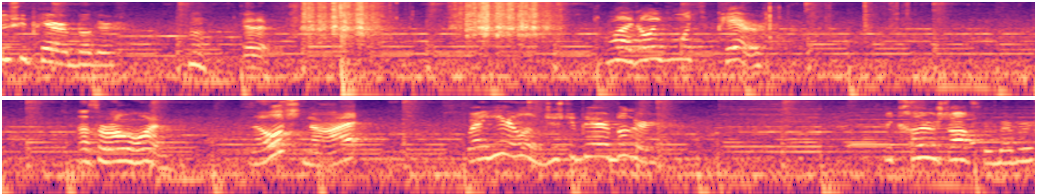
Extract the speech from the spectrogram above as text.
Juicy pear booger. Hmm, get it. Well, I don't even like the pear. That's the wrong one. No, it's not. Right here, look, juicy pear booger. The color's off, remember?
